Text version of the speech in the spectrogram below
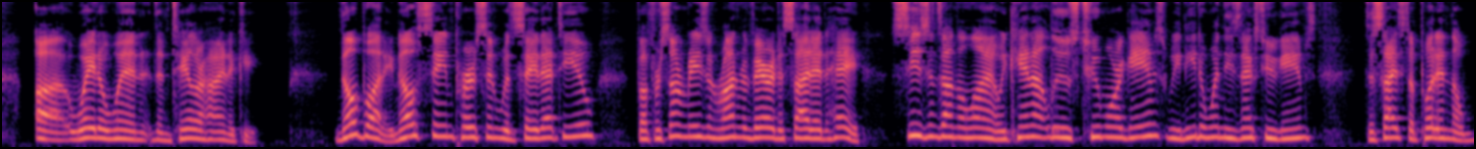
uh, way to win than Taylor Heinicke. Nobody, no sane person would say that to you. But for some reason, Ron Rivera decided, hey, season's on the line. We cannot lose two more games. We need to win these next two games. Decides to put in the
